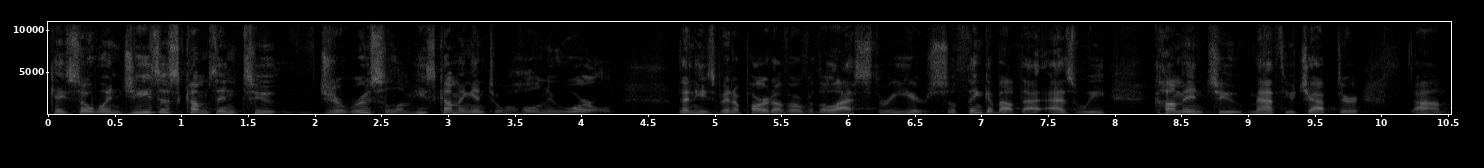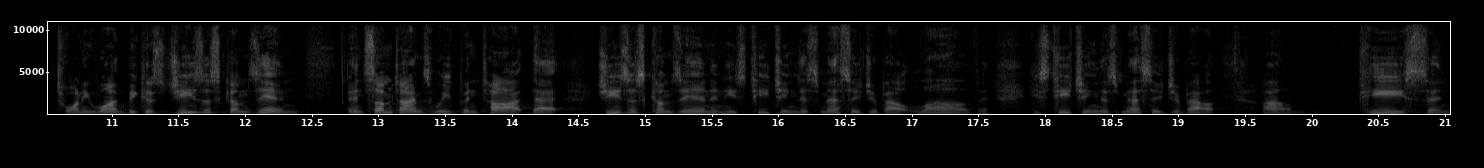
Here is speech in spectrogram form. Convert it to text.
Okay, so when Jesus comes into Jerusalem, he's coming into a whole new world than he's been a part of over the last three years. So think about that as we come into Matthew chapter um, 21, because Jesus comes in And sometimes we've been taught that Jesus comes in and he's teaching this message about love, and he's teaching this message about um, peace, and,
